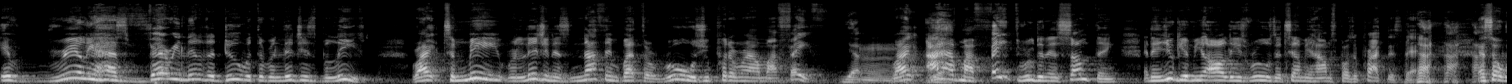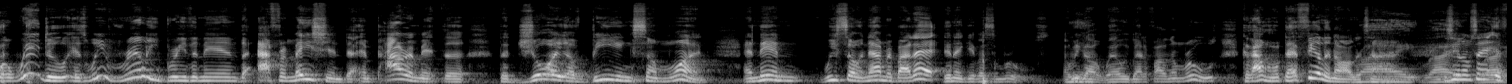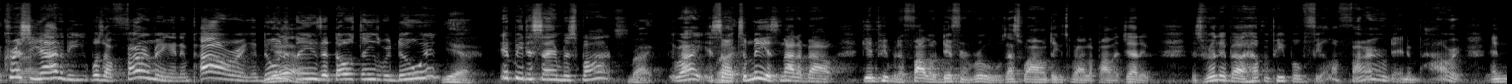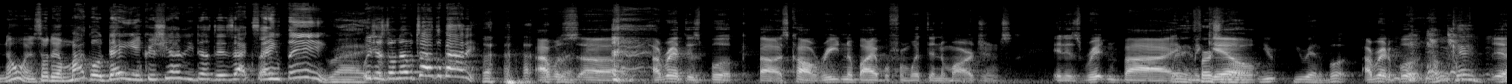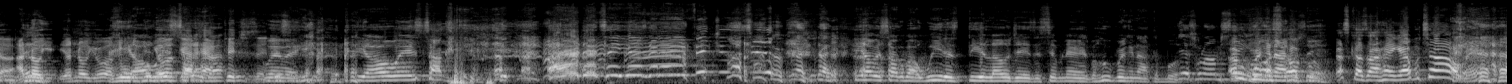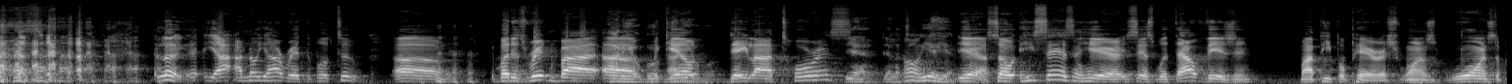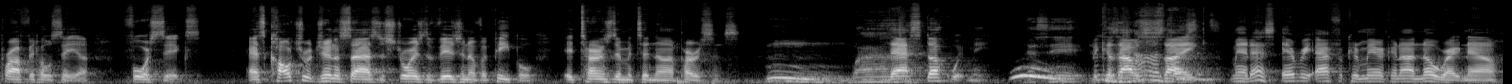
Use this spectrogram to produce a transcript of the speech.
it really has very little to do with the religious beliefs, right? To me, religion is nothing but the rules you put around my faith Yep. Mm, right? I have my faith rooted in something, and then you give me all these rules that tell me how I'm supposed to practice that. and so what we do is we really breathing in the affirmation, the empowerment, the the joy of being someone. And then we so enamored by that, then they give us some rules. And we go, well, we better follow them rules because I want that feeling all the time. Right, you see what I'm saying? right, if right. Christianity was affirming and empowering and doing Yeah. the things that those things were doing, Yeah. It'd be the same response. Right. Right. So to me, it's not about getting people to follow different rules. That's why I don't think it's about apologetics. It's really about helping people feel affirmed and empowered and knowing. So the Imago Dei in Christianity does the exact same thing. Right. We just don't ever talk about it. I was uh, I read this book. Uh, it's called "Reading the Bible from Within the Margins." It is written by Wait a Miguel. First all, you, you read a book. I read a book. Okay. Yeah, I know. You, I know yours. He yours always got to talk have pictures in wait, it. wait, he, he always talk. I heard that say you guys gotta have pictures. right, right. He always talk about we as theologians and seminarians, but who bringing out the book? That's what I'm Who saying. bringing out That's the book? That's because I hang out with y'all, man. Look, yeah, I know y'all read the book too, um, but it's written by uh, Audiobook, Miguel de la Torres. Yeah. De La Oh, yeah, yeah. Yeah, so he says in here, he says, without vision, my people perish, warns, warns the prophet Hosea 4 6. As cultural genocide destroys the vision of a people, it turns them into non persons. Wow. That stuck with me That's it. because I was just like, man, that's every African American I know right now.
